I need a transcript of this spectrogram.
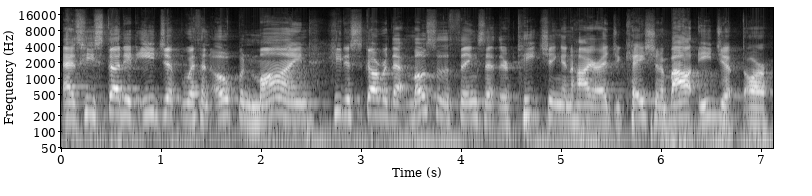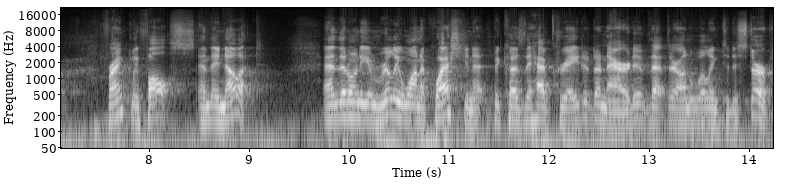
as he studied Egypt with an open mind, he discovered that most of the things that they're teaching in higher education about Egypt are frankly false, and they know it. and they don't even really want to question it because they have created a narrative that they're unwilling to disturb.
